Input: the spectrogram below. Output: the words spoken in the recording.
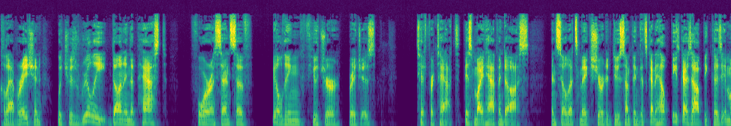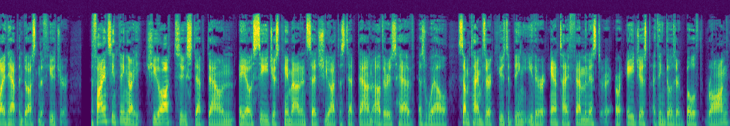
collaboration, which was really done in the past for a sense of building future bridges, tit for tat. This might happen to us. And so let's make sure to do something that's going to help these guys out because it might happen to us in the future. The Feinstein thing, right, she ought to step down. AOC just came out and said she ought to step down. Others have as well. Sometimes they're accused of being either anti feminist or, or ageist. I think those are both wrong.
